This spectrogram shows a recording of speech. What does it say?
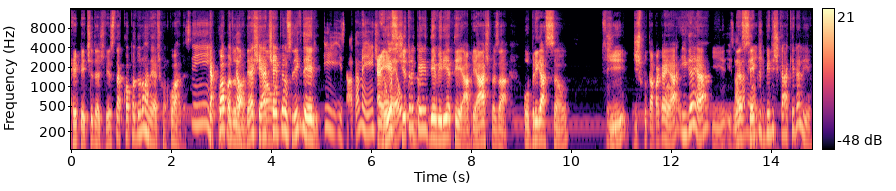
repetidas vezes da Copa do Nordeste, concorda? Sim. Que a Copa do então, Nordeste é não... a Champions League dele. E, exatamente. É esse é título o... que ele deveria ter, abre aspas, a obrigação Sim. de disputar para ganhar e ganhar. E, né? Sempre beliscar aquele ali.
